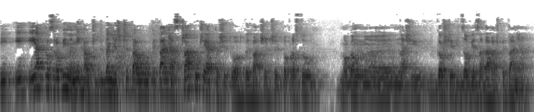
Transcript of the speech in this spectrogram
i, i, I jak to zrobimy, Michał? Czy ty będziesz czytał pytania z czatu, czy jak to się tu odbywa? Czy, czy po prostu mogą y, nasi goście, widzowie zadawać pytania?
